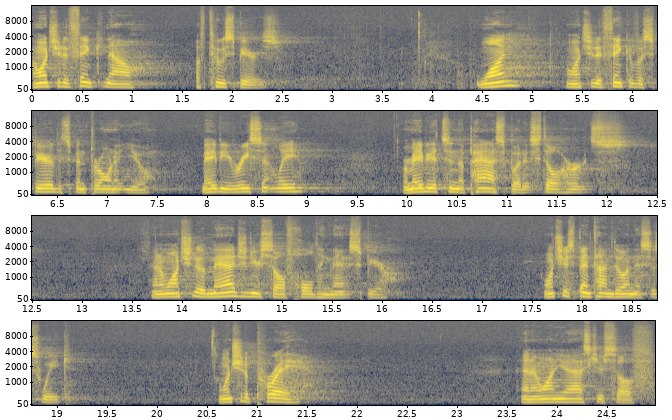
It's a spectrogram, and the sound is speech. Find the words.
I want you to think now of two spears. One, I want you to think of a spear that's been thrown at you, maybe recently, or maybe it's in the past, but it still hurts. And I want you to imagine yourself holding that spear. I want you to spend time doing this this week. I want you to pray. And I want you to ask yourself,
